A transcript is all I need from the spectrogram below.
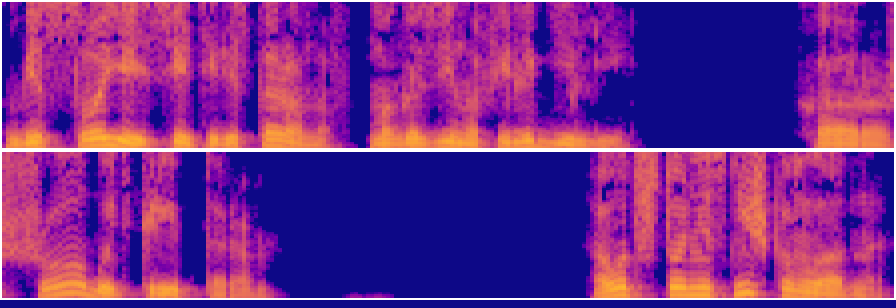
без своей сети ресторанов, магазинов или гильдий. Хорошо быть криптором. А вот что не слишком ладно,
